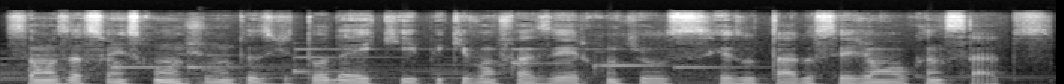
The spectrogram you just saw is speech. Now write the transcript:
São as ações conjuntas de toda a equipe que vão fazer com que os resultados sejam alcançados.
